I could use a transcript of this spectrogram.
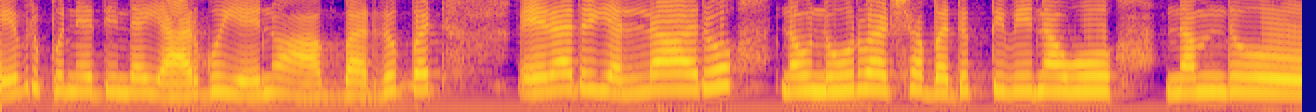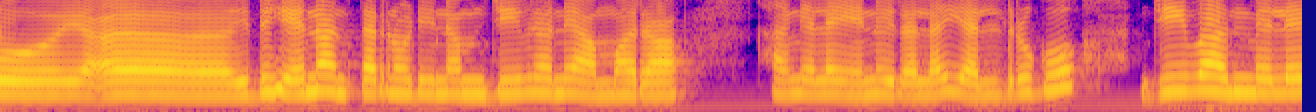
ದೇವ್ರ ಪುಣ್ಯದಿಂದ ಯಾರಿಗೂ ಏನೂ ಆಗಬಾರ್ದು. ಬಟ್ ಏನಾದರೂ ಎಲ್ಲರೂ ನಾವು ನೂರು ವರ್ಷ ಬದುಕ್ತೀವಿ, ನಾವು ನಮ್ಮದು ಇದು ಏನು ಅಂತಾರೆ ನೋಡಿ, ನಮ್ಮ ಜೀವನನೇ ಅಮರ. ಹಾಗೆಲ್ಲ ಏನೂ ಇರಲ್ಲ. ಎಲ್ರಿಗೂ ಜೀವ ಅಂದಮೇಲೆ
